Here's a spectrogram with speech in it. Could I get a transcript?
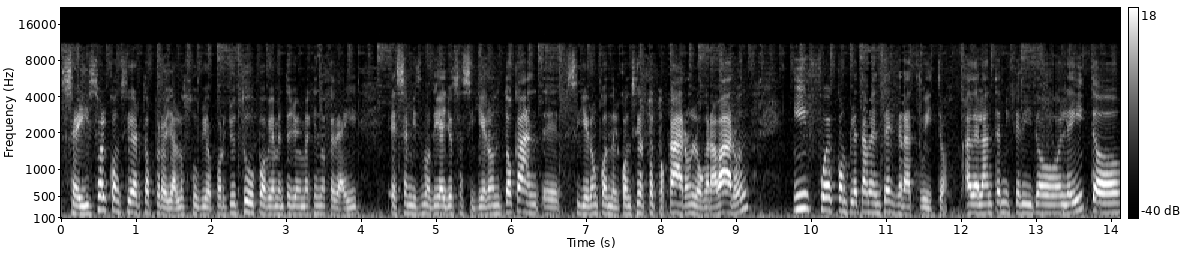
se hizo el concierto, pero ya lo subió por YouTube. Obviamente yo imagino que de ahí ese mismo día ellos se siguieron tocando, siguieron con el concierto, tocaron, lo grabaron y fue completamente gratuito. Adelante mi querido Leito.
